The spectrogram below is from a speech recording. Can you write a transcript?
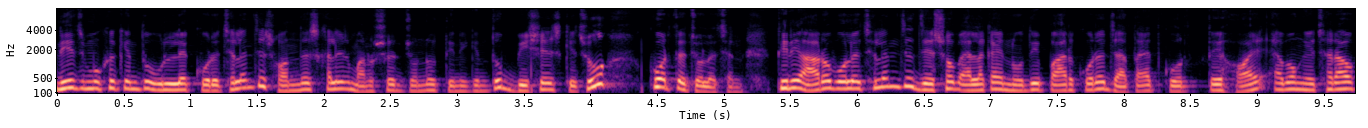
নিজ মুখে কিন্তু উল্লেখ করেছিলেন যে সন্দেশখালীর মানুষের জন্য তিনি কিন্তু বিশেষ কিছু করতে চলেছেন। তিনি আরও বলেছিলেন যে যেসব এলাকায় নদী পার করে যাতায়াত করতে হয় এবং এছাড়াও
